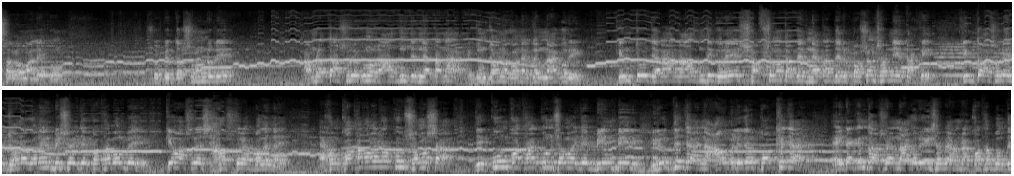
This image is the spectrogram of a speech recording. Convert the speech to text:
আসসালামু আলাইকুম। সুপ্রিয় দর্শক মন্ডলী আমরা তো আসলে কোনো রাজনীতির নেতা না, একজন জনগণ, একজন নাগরিক। কিন্তু যারা রাজনীতি করে সবসময় তাদের নেতাদের প্রশংসা নিয়ে থাকে। কিন্তু আসলে জনগণের বিষয়ে যে কথা বলবে, কেউ আসলে সাহস করে বলে নাই। এখন কথা বলারও খুব সমস্যা যে কোন কথা কোন সময় যে বিএনপির বিরুদ্ধে যায় না, আওয়ামী লীগের পক্ষে যায় এটা কিন্তু আসলে নাগরিক হিসাবে আমরা কথা বলতে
